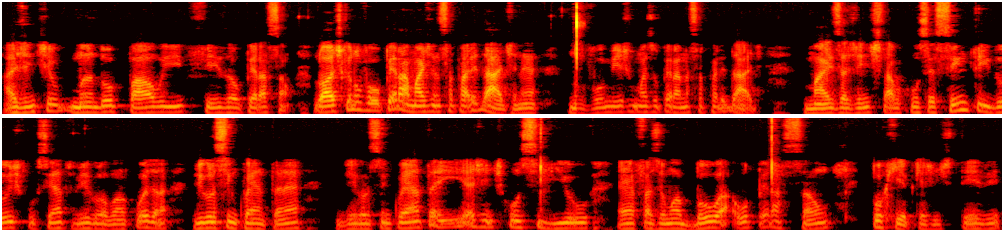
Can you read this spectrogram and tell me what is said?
a gente mandou pau e fez a operação. Lógico que eu não vou operar mais nessa paridade, né? Não vou mesmo mais operar nessa paridade. Mas a gente estava com 62%, vírgula alguma coisa, né? vírgula 50, né? Vírgula 50 e a gente conseguiu é, fazer uma boa operação. Por quê? Porque a gente teve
